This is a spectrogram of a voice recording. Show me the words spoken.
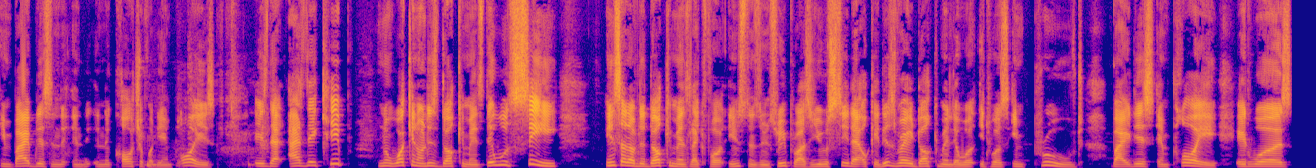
imbibe this in the, in the, in the culture for the employees is that as they keep you know working on these documents, they will see inside of the documents, like for instance in Sweet Process, you will see that okay, this very document that was it was improved by this employee. It was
